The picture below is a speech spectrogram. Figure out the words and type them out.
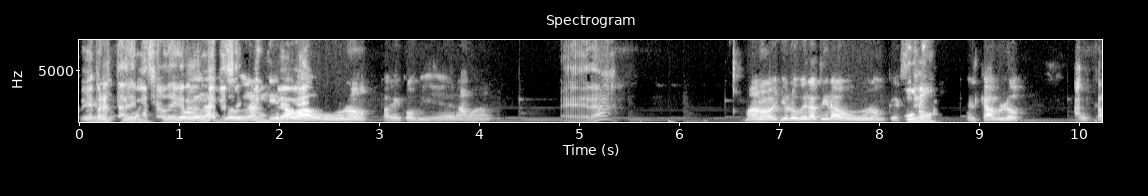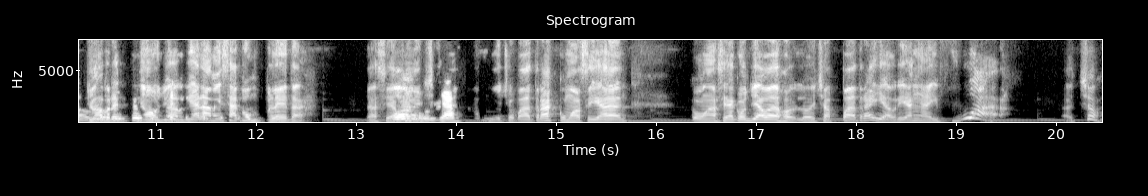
Oye, pero está demasiado de grande. Lo, lo hubieran tirado a uno para que comiera, mano. ¿Verdad? Mano, yo lo hubiera tirado a uno, aunque sea. Uno. El cabló. El Yo no, yo abría la mesa completa. Hacía ¿Cómo? Ya. hecho para atrás, como hacían como hacía con Java, lo echas para atrás y abrían ahí. ¡Fua! Hacho.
